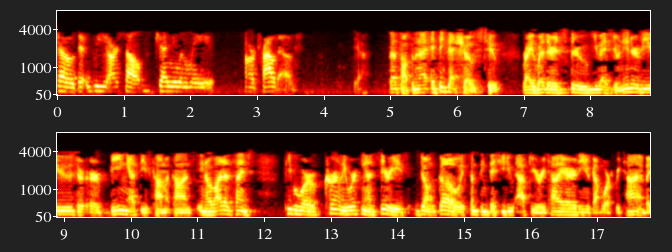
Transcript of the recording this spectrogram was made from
show that we ourselves genuinely are proud of. Yeah, that's awesome, and I, I think that shows too, right? Whether it's through you guys doing interviews or, or being at these comic cons, you know, a lot of the times people who are currently working on series don't go. It's something that you do after you're retired and you've got more free time, but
